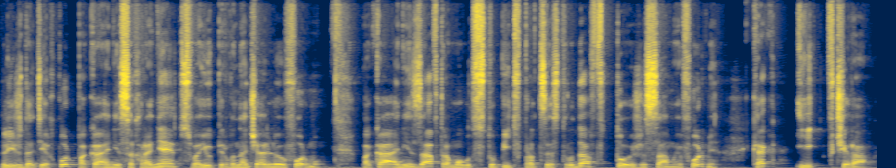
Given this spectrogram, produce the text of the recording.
лишь до тех пор, пока они сохраняют свою первоначальную форму, пока они завтра могут вступить в процесс труда в той же самой форме, как и вчера.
